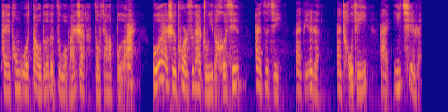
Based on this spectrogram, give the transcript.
他也通过道德的自我完善走向了博爱。博爱是托尔斯泰主义的核心：爱自己、爱别人、爱仇敌、爱一切人。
